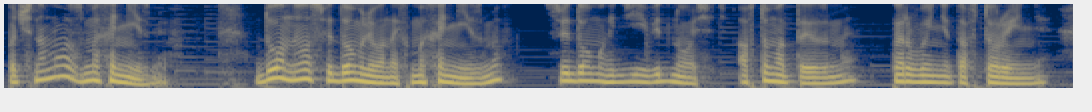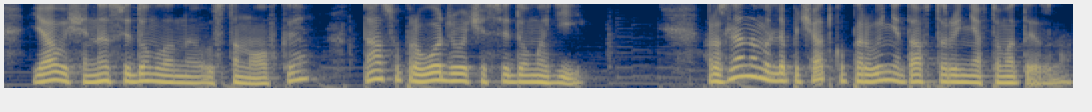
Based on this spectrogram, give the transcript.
Почнемо з механізмів. До неусвідомлюваних механізмів свідомих дій відносять автоматизми, первинні та вторинні, явище неусвідомленої установки та супроводжувачі свідомих дій. Розглянемо для початку первинні та вторинні автоматизми.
